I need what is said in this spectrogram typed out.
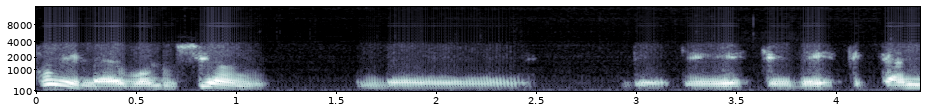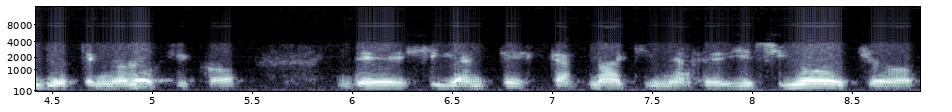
fue la evolución de, de, este, de este cambio tecnológico de gigantescas máquinas de 18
